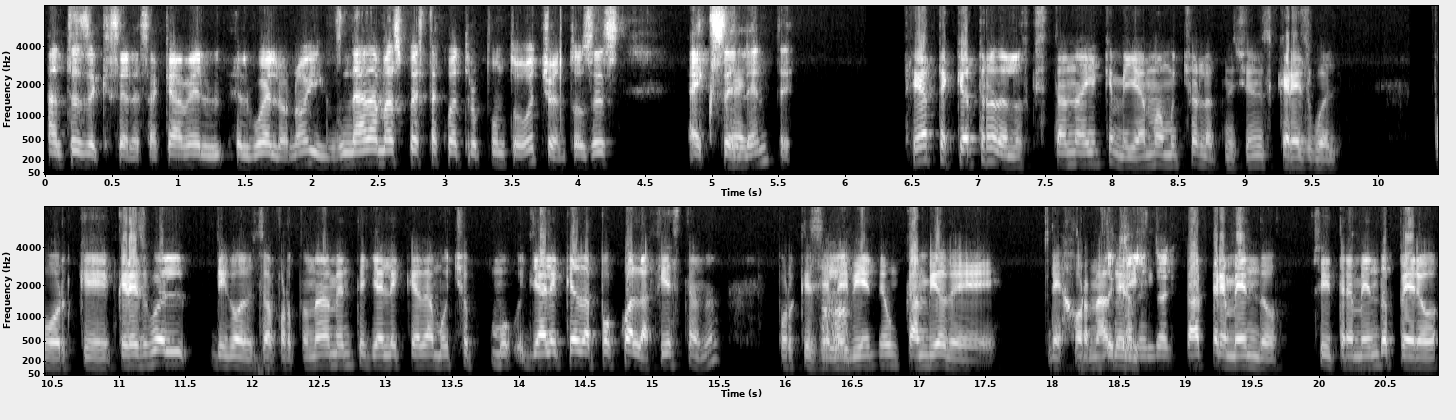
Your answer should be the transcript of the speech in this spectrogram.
antes de que se les acabe el, el vuelo, ¿no? Y nada más cuesta 4.8, entonces, excelente. Fíjate que otro de los que están ahí que me llama mucho la atención es Creswell porque Creswell, digo, desafortunadamente ya le queda mucho, ya le queda poco a la fiesta, ¿no? Porque se le viene un cambio de, de jornada. De está tremendo, sí, tremendo, pero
